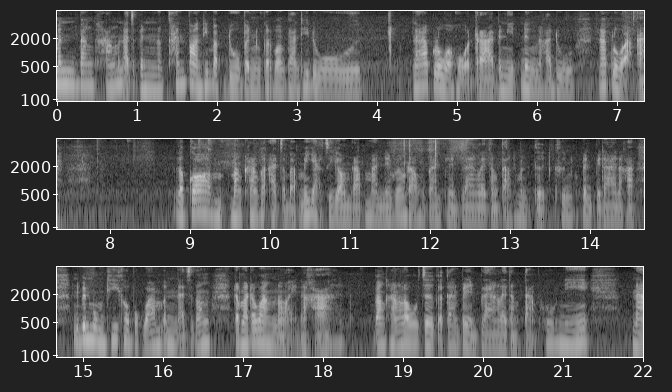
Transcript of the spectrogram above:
มันบางครั้งมันอาจจะเป็นขั้นตอนที่แบบดูเป็นกระบวนการที่ดูน่ากลัวโหดร้ายเป็นนิดนึงนะคะ ดูน่ากลัวอะ แล้วก็บางครั้งก็อาจจะแบบไม่อยากจะยอมรับมันในเรื่องราวของการเปลี่ยนแปลงอะไรต่างๆ ที่มันเกิดขึ้นก็เป็นไปได้นะคะ อันนี้เป็นมุมที่เขาบอกว่ามันอาจจะต้องระมัดระวังหน่อยนะคะ บางครั้งเราเจอกับการเปลี่ยนแปลงอะไรต่าง ๆ พวกนี้นะ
